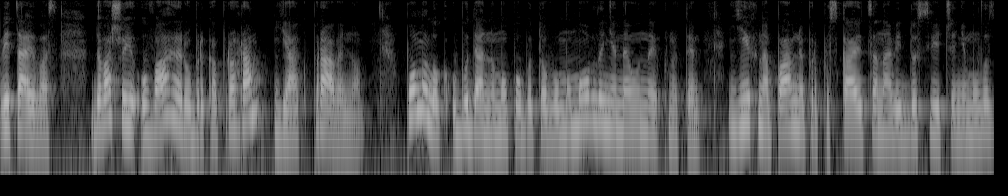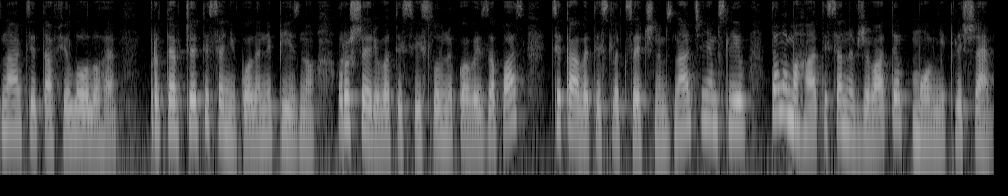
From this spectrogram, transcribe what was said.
Вітаю вас! До вашої уваги рубрика програм Як правильно. Помилок у буденному побутовому мовленні не уникнути. Їх, напевне, пропускаються навіть досвідчені мовознавці та філологи. Проте вчитися ніколи не пізно, розширювати свій словниковий запас, цікавитись лексичним значенням слів та намагатися не вживати мовні кліше.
